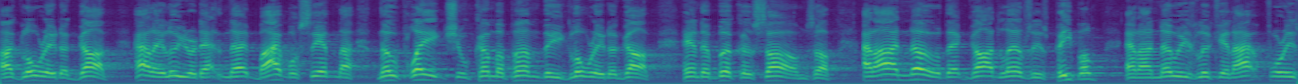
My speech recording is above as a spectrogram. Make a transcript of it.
uh, glory to God. Hallelujah. That, that Bible said, uh, No plague shall come upon thee. Glory to God. In the book of Psalms. Uh, and I know that God loves his people, and I know he's looking out for his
